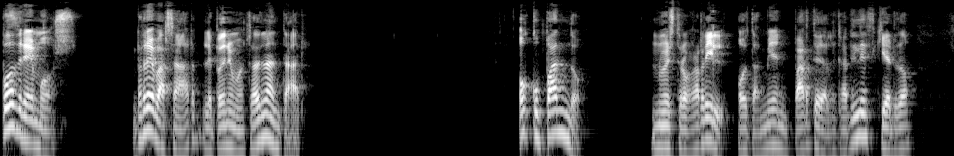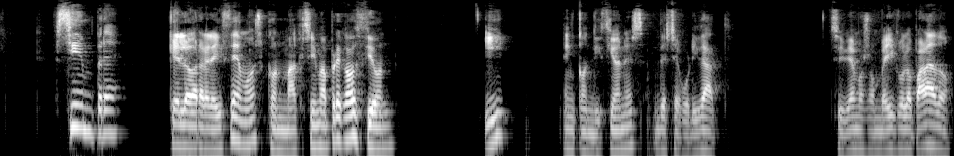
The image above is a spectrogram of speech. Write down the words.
podremos rebasar, le podremos adelantar, ocupando nuestro carril o también parte del carril izquierdo, siempre que lo realicemos con máxima precaución y en condiciones de seguridad. Si vemos un vehículo parado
